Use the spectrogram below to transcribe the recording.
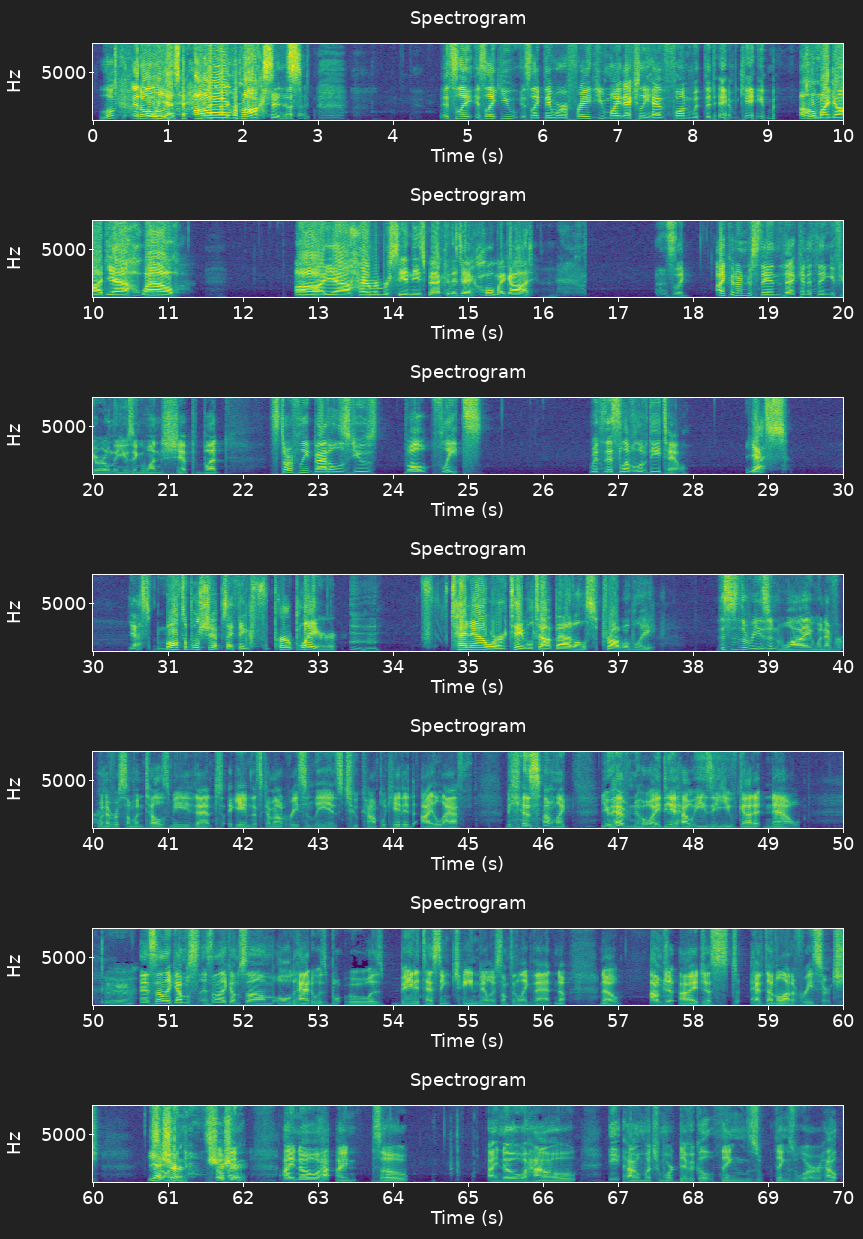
Look at oh, all. Oh yes, all the boxes. It's like it's like you it's like they were afraid you might actually have fun with the damn game. Oh my god, yeah, wow. Oh yeah, I remember seeing these back in the day. Oh my god. It's like I could understand that kind of thing if you were only using one ship, but Starfleet battles used well fleets with this level of detail. Yes. Yes, multiple ships, I think, f- per player. Mm-hmm. 10 hour tabletop battles, probably. This is the reason why whenever whenever someone tells me that a game that's come out recently is too complicated, I laugh because I'm like, you have no idea how easy you've got it now. Mm. And it's not like I'm it's not like I'm some old hat who was who was beta testing chainmail or something like that. No, no, I'm just I just have done a lot of research. Yeah, So I sure. sure, so I- sure. I, know how I so I know how how much more difficult things things were. Hell,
